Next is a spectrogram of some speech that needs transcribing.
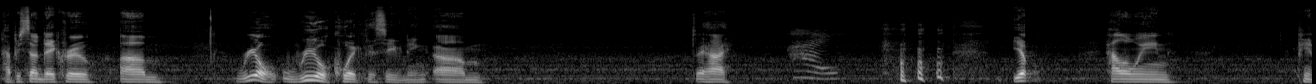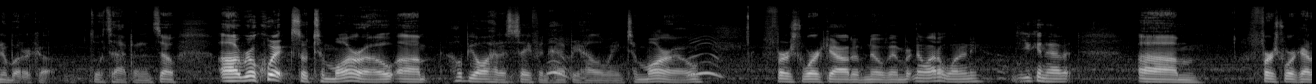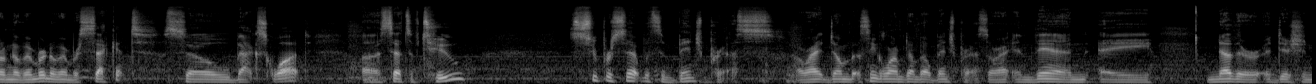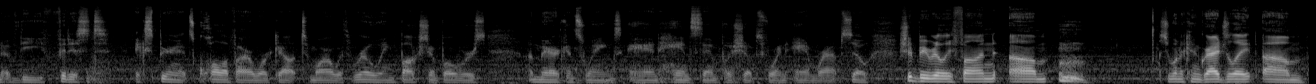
Happy Sunday, crew. Um, real, real quick this evening. Um, say hi. Hi. Yep. Halloween peanut butter cup. That's what's happening. So, uh, real quick. So tomorrow, um, I hope you all had a safe and happy Halloween. Tomorrow, first workout of November. No, I don't want any. You can have it. Um, first workout of November, November 2nd. So back squat, uh, sets of two. Superset with some bench press. All right, dumbbell, single arm dumbbell bench press. All right, and then a another edition of the fittest experience qualifier workout tomorrow with rowing, box jump overs, American swings, and handstand push-ups for an AMRAP. So should be really fun. Um, just want to congratulate um,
